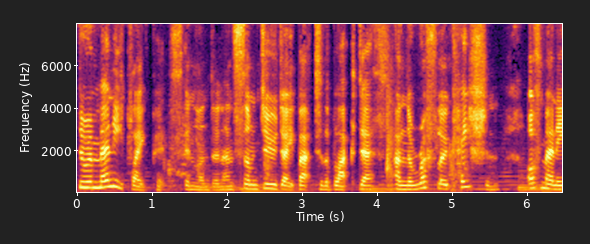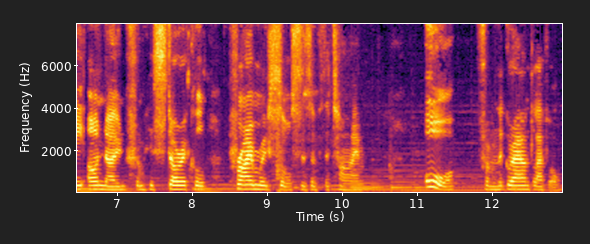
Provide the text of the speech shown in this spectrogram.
There are many plague pits in London, and some do date back to the Black Death, and the rough location of many are known from historical primary sources of the time or from the ground level.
